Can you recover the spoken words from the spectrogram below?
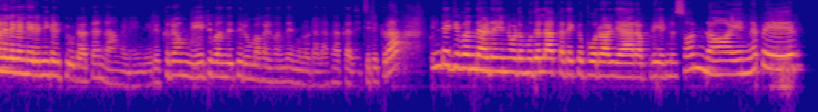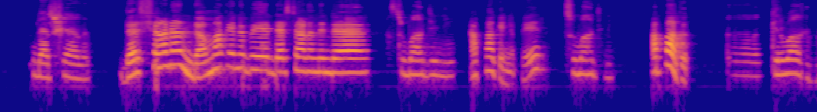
மழலைகள் நிறை நிகழ்ச்சியோட தான் நாங்க இருக்கிறோம். நேற்று வந்து திருமகள் வந்து எங்களோட அழகா கதைச்சிருக்கிறா. இன்றைக்கு வந்து அட என்னோட முதலா கதைக்க போறாள் யார் அப்படின்னு சொன்னா? என்ன பேர்? தர்ஷன். என்ன பேர் தர்ஷானந்த் சுபாஜினி அப்பாக்கு என்ன பேர் சுபாஜினி அப்பாக்கு ஆஹ் கிருபாகன்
